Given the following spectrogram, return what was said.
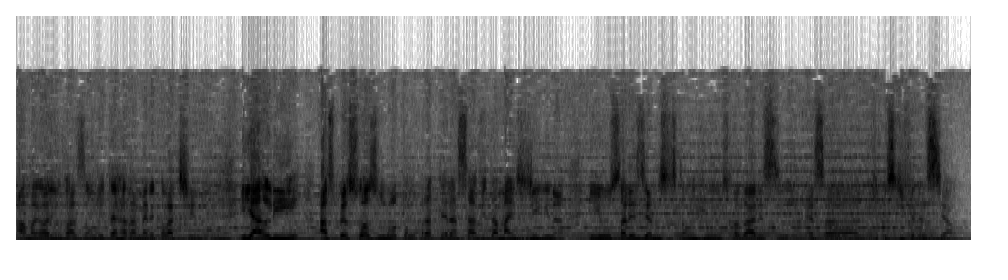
a maior invasão de terra da América Latina. E ali as pessoas lutam para ter essa vida mais digna. E os salesianos estão juntos para dar esse, essa, esse diferencial.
